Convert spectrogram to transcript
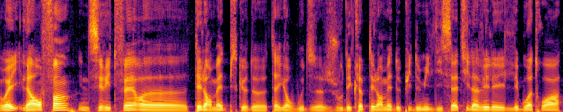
Oui, il a enfin une série de fers euh, TaylorMade, puisque de Tiger Woods joue des clubs TaylorMade depuis 2017. Il avait les, Bois 3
